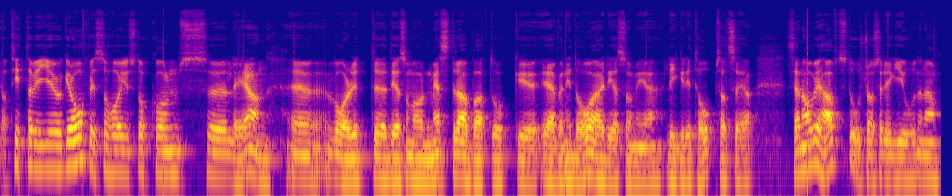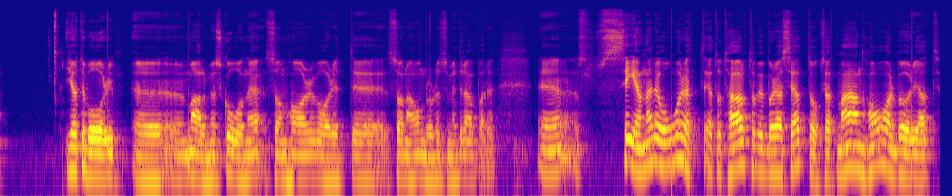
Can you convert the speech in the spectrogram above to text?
Ja, tittar vi geografiskt så har ju Stockholms eh, län eh, varit eh, det som har mest drabbat och även idag är det som är, ligger i topp så att säga. Sen har vi haft storstadsregionerna Göteborg, Malmö, Skåne som har varit sådana områden som är drabbade. Senare året, ett och ett halvt, har vi börjat sett också att man har börjat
